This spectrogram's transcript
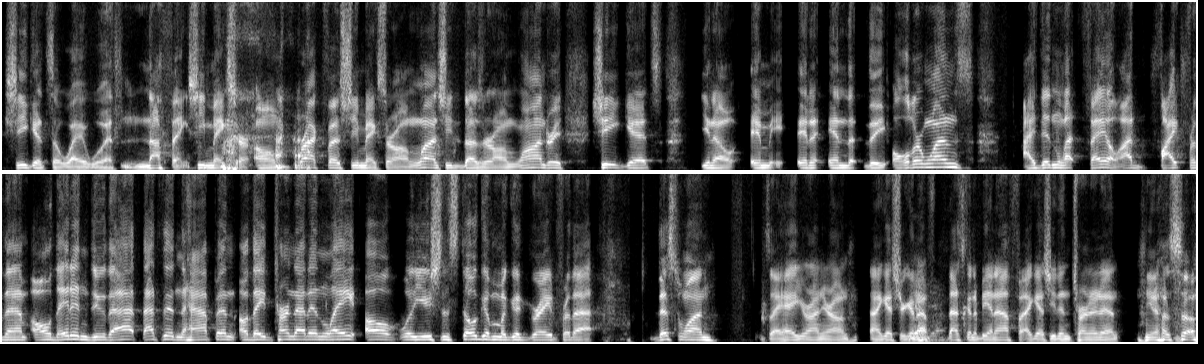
she gets away with nothing. She makes her own breakfast. She makes her own lunch. She does her own laundry. She gets you know, in in, in the, the older ones, I didn't let fail. I'd fight for them. Oh, they didn't do that. That didn't happen. Oh, they turned that in late. Oh, well, you should still give them a good grade for that. This one, it's like, hey, you're on your own. I guess you're gonna. Yeah. That's gonna be F. I guess you didn't turn it in. You know, so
